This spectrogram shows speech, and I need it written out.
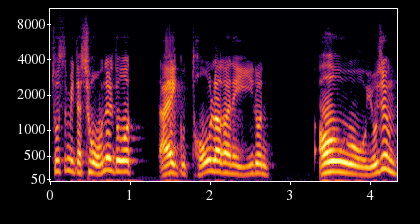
좋습니다. 저 오늘도, 아이고, 더 올라가네. 이런, 어우, 요즘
